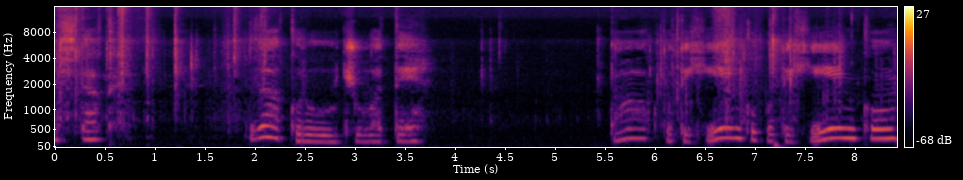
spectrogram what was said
ось так закручувати. Так, потихеньку, потихеньку.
